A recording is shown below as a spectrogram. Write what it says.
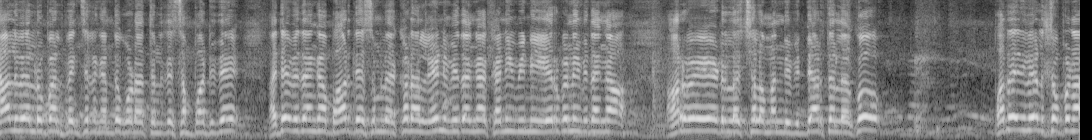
నాలుగు వేల రూపాయలు పెంచిన గంత కూడా తెలుగుదేశం పార్టీదే. అదేవిధంగా భారతదేశంలో ఎక్కడా లేని విధంగా కని విని ఎరుగని విధంగా అరవై ఏడు లక్షల మంది విద్యార్థులకు పదహైదు వేల చొప్పున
